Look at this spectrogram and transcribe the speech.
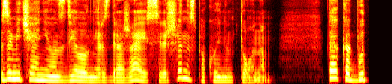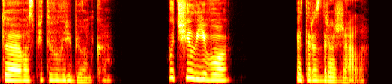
Замечание он сделал, не раздражаясь, совершенно спокойным тоном, так, как будто воспитывал ребенка. Учил его. Это раздражало.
